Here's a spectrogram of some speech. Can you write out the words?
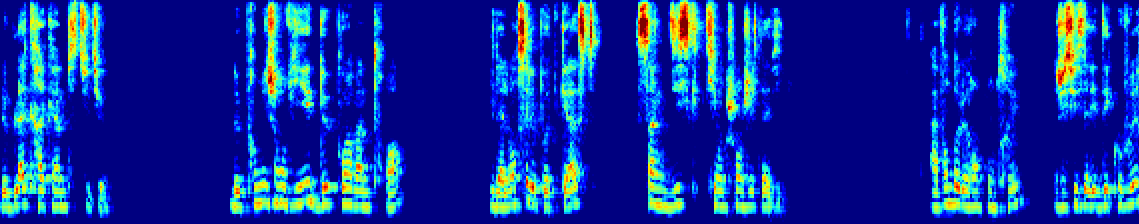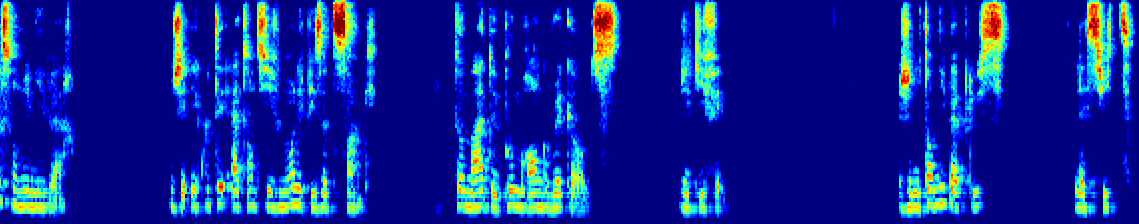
le Black Rackham Studio. Le 1er janvier 2.23, il a lancé le podcast 5 disques qui ont changé ta vie. Avant de le rencontrer, je suis allée découvrir son univers. J'ai écouté attentivement l'épisode 5, Thomas de Boomerang Records. J'ai kiffé. Je ne t'en dis pas plus. La suite,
